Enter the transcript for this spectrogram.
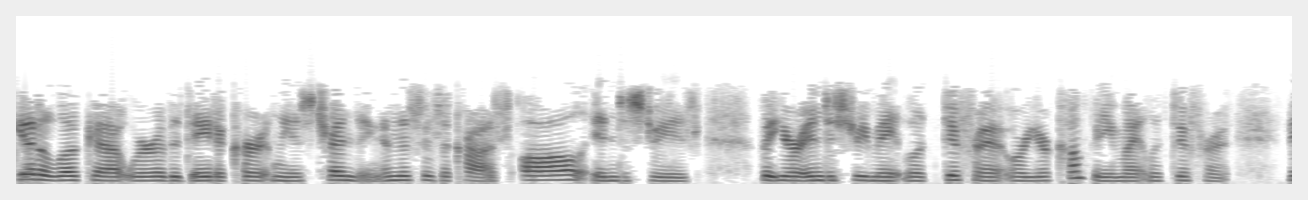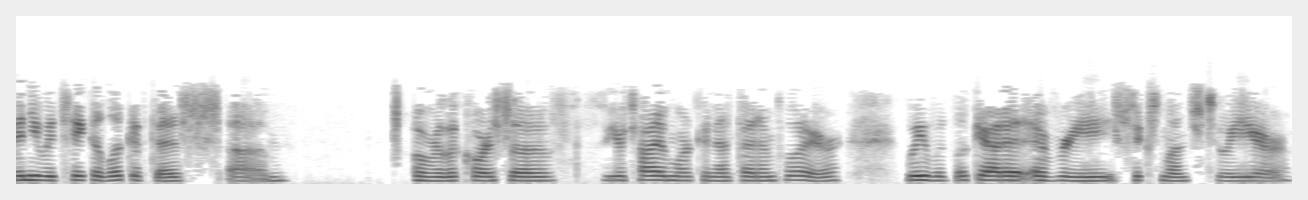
get a look at where the data currently is trending. And this is across all industries, but your industry might look different or your company might look different. And you would take a look at this um, over the course of your time working at that employer. We would look at it every six months to a year.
